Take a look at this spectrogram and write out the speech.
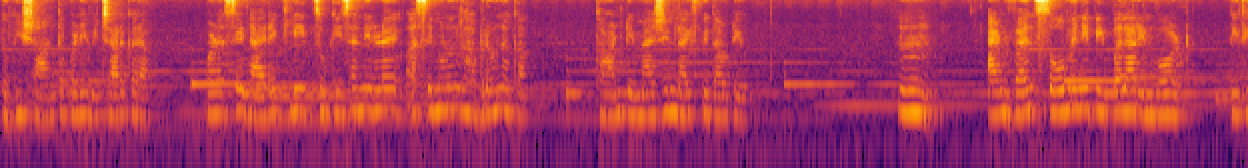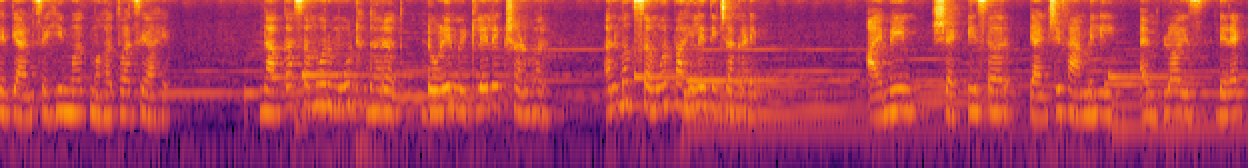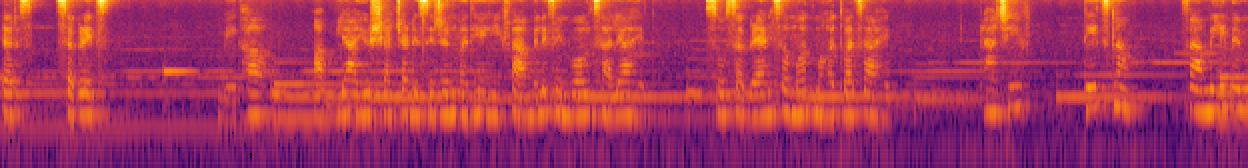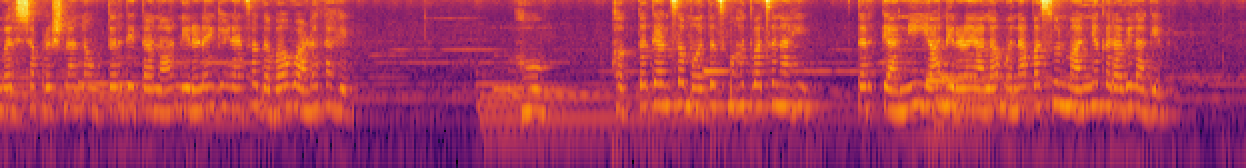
तुम्ही शांतपणे विचार करा पण असे डायरेक्टली चुकीचा निर्णय असे म्हणून घाबरवू नका. Can't imagine life without you and when so many people are involved तिथे त्यांचेही मत महत्त्वाचे आहे. नाकासमोर मूठ धरत डोळे मिटलेले क्षणभर आणि मग समोर पाहिले तिच्याकडे. आय मीन शेट्टी सर त्यांची फॅमिली एम्प्लॉईज डिरेक्टर्स सगळेच. मेघा आपल्या आयुष्याच्या डिसिजनमध्येही फॅमिलीज इन्व्हॉल्व झाल्या आहेत. सो सगळ्यांचं मत महत्त्वाचं आहे. राजीव तेच ना. फॅमिली मेंबर्सच्या प्रश्नांना उत्तर देताना निर्णय घेण्याचा दबाव वाढत आहे. हो फक्त त्यांचं मतच महत्त्वाचं नाही तर त्यांनी या निर्णयाला मनापासून मान्य करावे लागेल.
